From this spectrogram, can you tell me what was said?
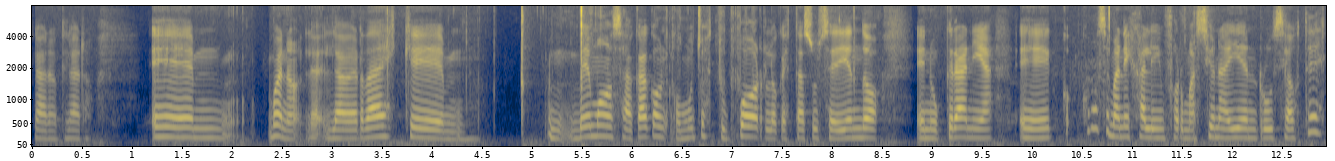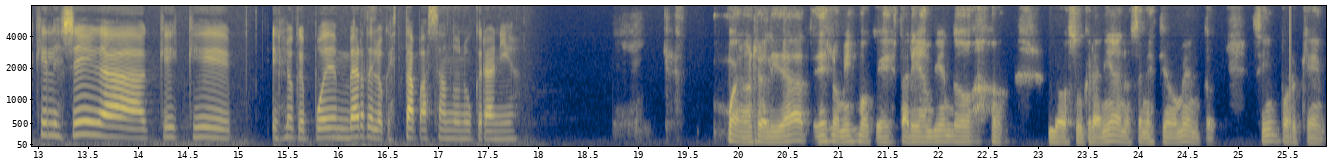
claro, claro. Em, bueno, la verdad es que Vemos acá con, mucho estupor lo que está sucediendo en Ucrania. Eh, ¿Cómo se maneja la información ahí en Rusia? ¿A ustedes qué les llega? ¿Qué, es lo que pueden ver de lo que está pasando en Ucrania? Bueno, en realidad es lo mismo que estarían viendo los ucranianos en este momento, ¿sí? porque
